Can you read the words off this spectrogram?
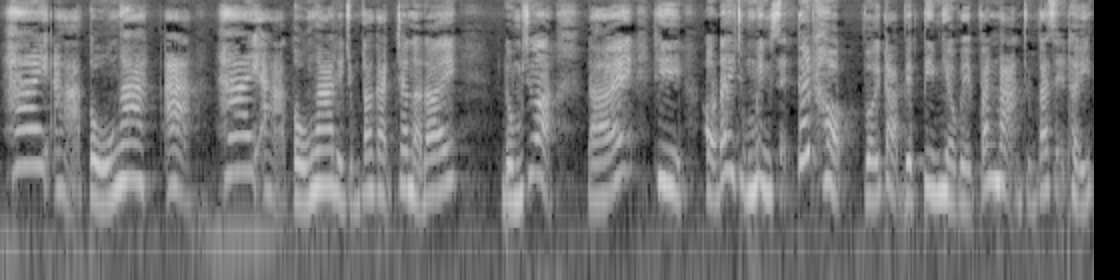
hai ả tố Nga. À, hai ả tố Nga thì chúng ta gạch chân ở đây. Đúng chưa? Đấy, thì ở đây chúng mình sẽ kết hợp với cả việc tìm hiểu về văn bản Chúng ta sẽ thấy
